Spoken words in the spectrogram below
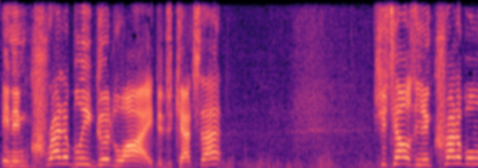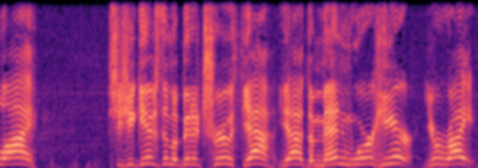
an incredibly good lie. Did you catch that? She tells an incredible lie. She, she gives them a bit of truth. Yeah, yeah, the men were here. You're right.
